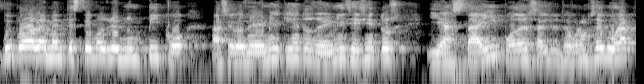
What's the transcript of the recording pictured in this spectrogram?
muy probablemente estemos viendo un pico hacia los 9.500, 9.600 y hasta ahí poder salir de forma segura,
